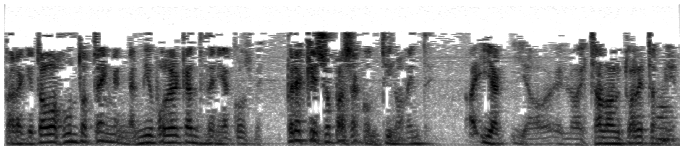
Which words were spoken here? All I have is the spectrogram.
para que todos juntos tengan el mismo poder que antes tenía Cosme. Pero es que eso pasa continuamente, y, en los estados actuales también.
